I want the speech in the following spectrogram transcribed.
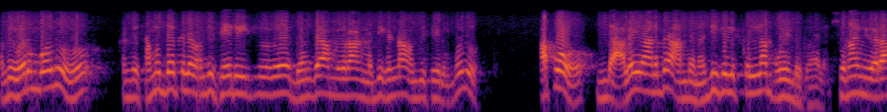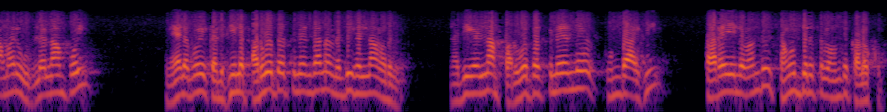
அது வரும்போது அந்த சமுத்திரத்துல வந்து சேரிக்கிற கங்கா முதலான நதிகள்லாம் வந்து சேரும்போது அப்போ இந்த அலையானது அந்த நதிகளுக்கெல்லாம் போயிட்டு இருக்கும் மேலே சுனாமி வரா மாதிரி உள்ளெல்லாம் போய் மேலே போய் கடைசியில பர்வதத்திலேருந்து தானே நதிகள்லாம் வருது. நதிகள்லாம் பர்வதத்திலேருந்து உண்டாகி தரையில் வந்து சமுத்திரத்துல வந்து கலக்கும்.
